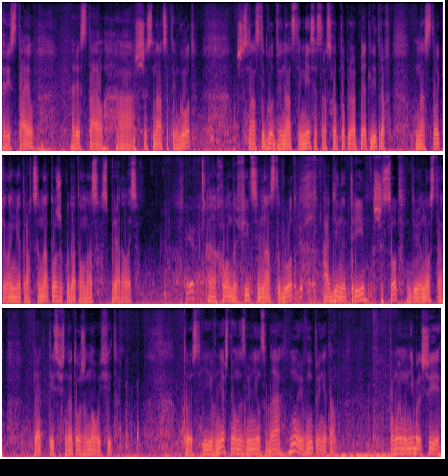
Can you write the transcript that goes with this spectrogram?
Restyle, Restyle а, 16 год. 16 год 12 месяц расход топлива 5 литров на 100 километров цена тоже куда-то у нас спряталась э, honda fit 17 год 1 и 3 690 5000 но это уже новый Fit. То есть и внешне он изменился да ну и внутренне там по моему небольшие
